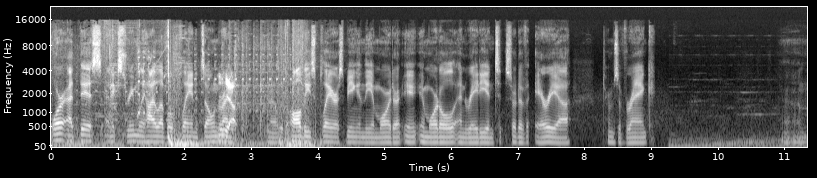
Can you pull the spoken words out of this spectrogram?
or at this, an extremely high level of play in its own right. Yeah. You know, with all these players being in the immortal, immortal and radiant sort of area, in terms of rank. Um,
